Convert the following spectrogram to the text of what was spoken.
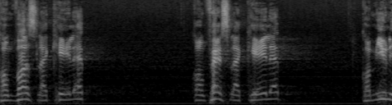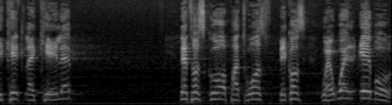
converse like Caleb, confess like Caleb, communicate like Caleb, let us go up at once because we're well able.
